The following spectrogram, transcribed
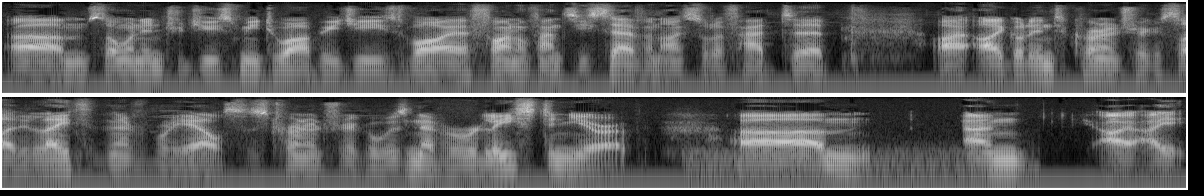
um, someone introduced me to RPGs via Final Fantasy VII. I sort of had to. I, I got into Chrono Trigger slightly later than everybody else, as Chrono Trigger was never released in Europe. Um, and I, I,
